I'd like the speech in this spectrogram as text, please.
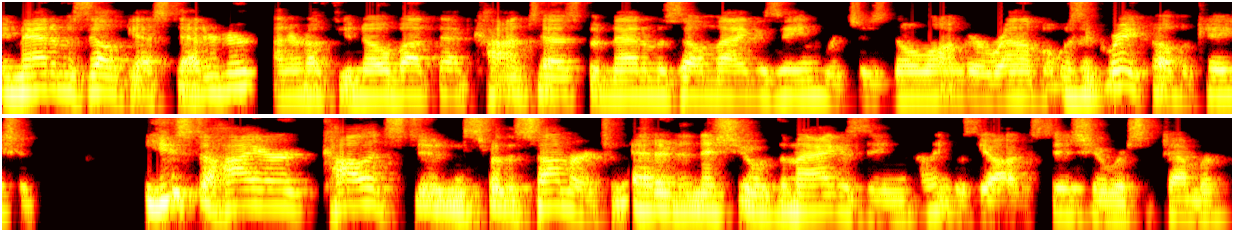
a Mademoiselle guest editor. I don't know if you know about that contest, but Mademoiselle magazine, which is no longer around, but was a great publication, used to hire college students for the summer to edit an issue of the magazine. I think it was the August issue or September.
